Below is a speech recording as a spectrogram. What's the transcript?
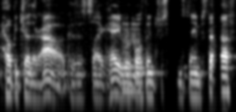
help each other out because it's like, hey, we're mm-hmm. both interested in the same stuff.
